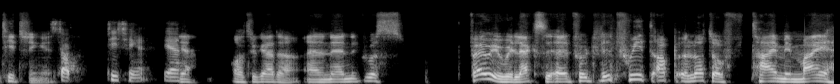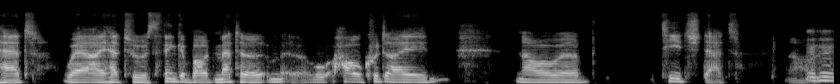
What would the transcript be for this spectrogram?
teaching it. Stop teaching it, yeah. Yeah, altogether. And then it was very relaxing. It, it freed up a lot of time in my head where I had to think about matter. How could I now uh, teach that? Uh, mm-hmm.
